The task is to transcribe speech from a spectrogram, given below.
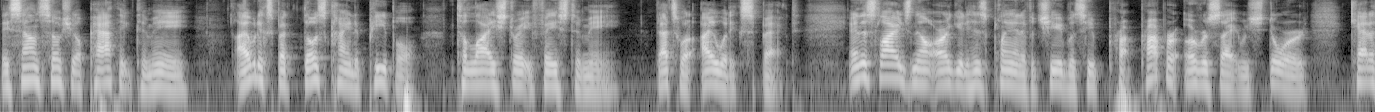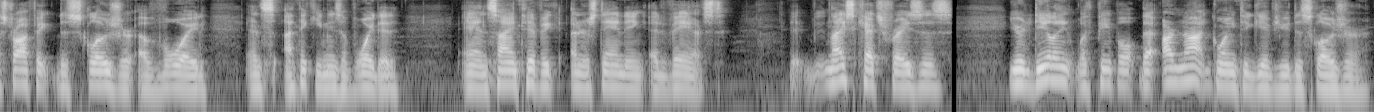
They sound sociopathic to me. I would expect those kind of people to lie straight face to me. That's what I would expect. And the slides now argued his plan, if achieved, would see pro- proper oversight restored, catastrophic disclosure avoid, and I think he means avoided, and scientific understanding advanced. Nice catchphrases. You're dealing with people that are not going to give you disclosure.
